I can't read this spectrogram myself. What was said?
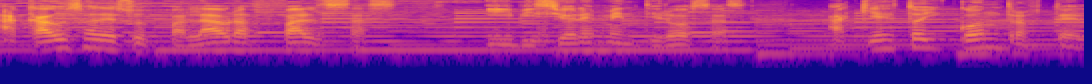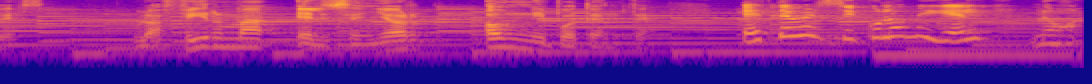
A causa de sus palabras falsas y visiones mentirosas, aquí estoy contra ustedes lo afirma el Señor omnipotente. Este versículo, Miguel, nos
